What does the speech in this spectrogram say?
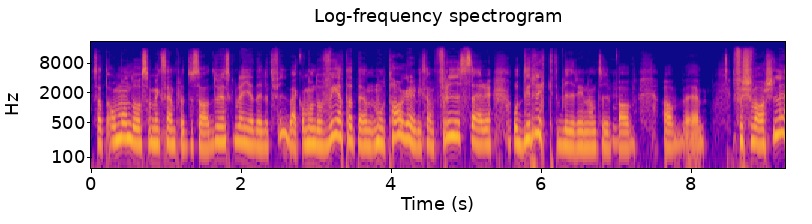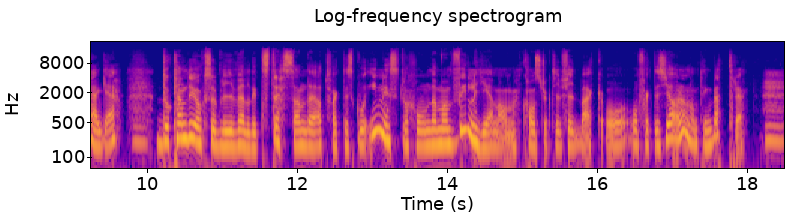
Så att om man då, som exemplet du sa, du jag skulle vilja ge dig lite feedback, om man då vet att en mottagare liksom fryser och direkt blir i någon typ mm. av, av eh, försvarsläge, mm. då kan det ju också bli väldigt stressande att faktiskt gå in i en situation där man vill ge någon konstruktiv feedback och, och faktiskt göra någonting bättre. Mm.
